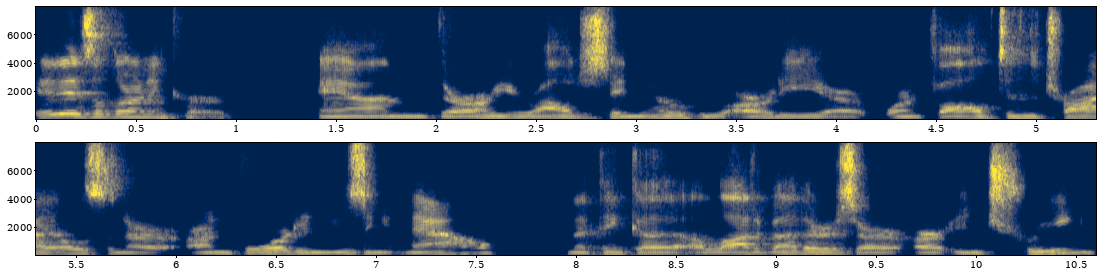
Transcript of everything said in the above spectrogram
it is a learning curve. And there are urologists I know who already are, were involved in the trials and are, are on board and using it now. And I think a, a lot of others are, are intrigued,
